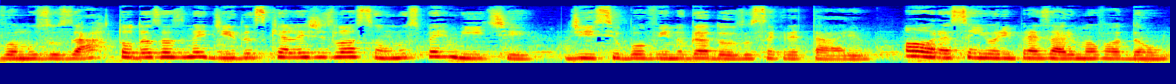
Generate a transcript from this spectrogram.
Vamos usar todas as medidas que a legislação nos permite, disse o bovino gadoso secretário. Ora, senhor empresário malvadão,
